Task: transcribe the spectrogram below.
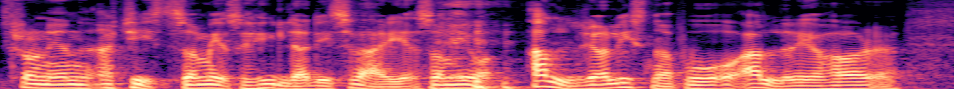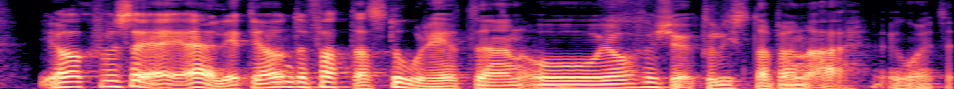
från en artist som är så hyllad i Sverige, som jag aldrig har lyssnat på och aldrig har... Jag får säga ärligt, jag har inte fattat storheten och jag har försökt att lyssna på den. Nej, det går inte.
